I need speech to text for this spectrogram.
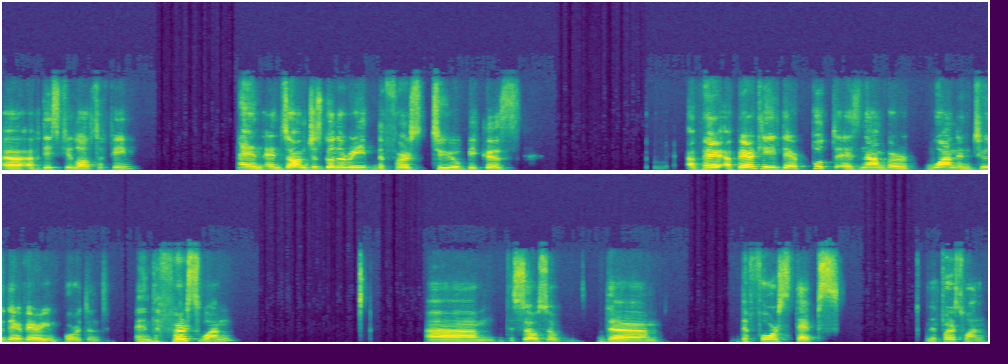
uh, of this philosophy. And, and so I'm just going to read the first two because apparently if they're put as number one and two, they're very important. And the first one, um, so so the the four steps the first one.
